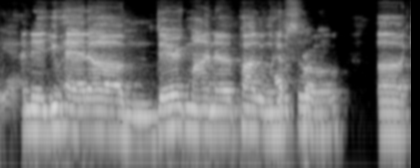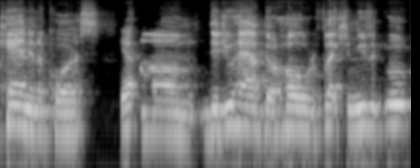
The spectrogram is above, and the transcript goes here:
yeah. And then you had um Derek Minor, probably when Absolutely. he was pro. Uh, Canon, of course. Yep. Um, did you have the whole Reflection Music Group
